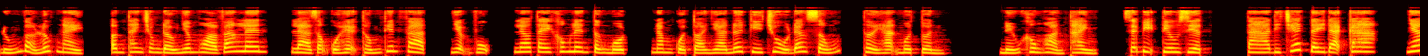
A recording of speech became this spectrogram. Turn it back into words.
Đúng vào lúc này, âm thanh trong đầu Nhâm Hòa vang lên, là giọng của hệ thống thiên phạt, nhiệm vụ, leo tay không lên tầng 1, năm của tòa nhà nơi ký chủ đang sống, thời hạn một tuần. Nếu không hoàn thành, sẽ bị tiêu diệt. Ta đi chết đây đại ca, nhá.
